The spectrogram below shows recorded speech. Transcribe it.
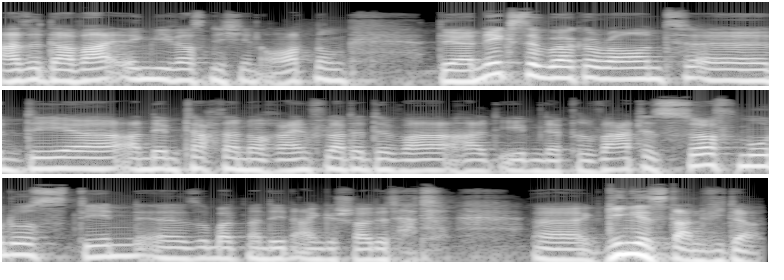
Also da war irgendwie was nicht in Ordnung. Der nächste Workaround, äh, der an dem Tag dann noch reinflatterte, war halt eben der private Surf-Modus. Den, äh, sobald man den eingeschaltet hat, äh, ging es dann wieder.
